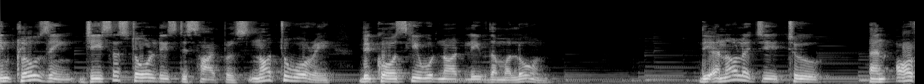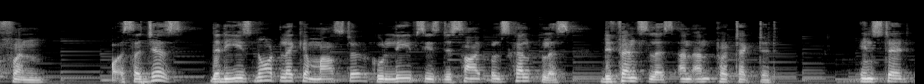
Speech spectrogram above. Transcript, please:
In closing, Jesus told his disciples not to worry because he would not leave them alone. The analogy to an orphan suggests that he is not like a master who leaves his disciples helpless, defenseless, and unprotected. Instead,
